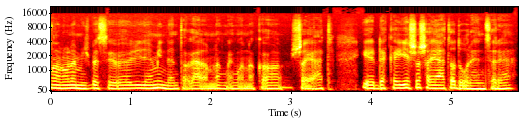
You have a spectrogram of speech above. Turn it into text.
arról nem is beszélve, hogy ugye minden tagállamnak megvannak a saját érdekei és a saját adórendszere.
